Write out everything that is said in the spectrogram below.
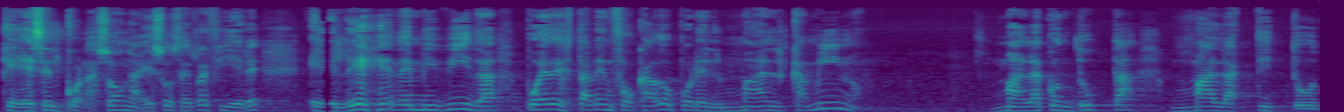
que es el corazón, a eso se refiere, el eje de mi vida puede estar enfocado por el mal camino. Mala conducta, mala actitud,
